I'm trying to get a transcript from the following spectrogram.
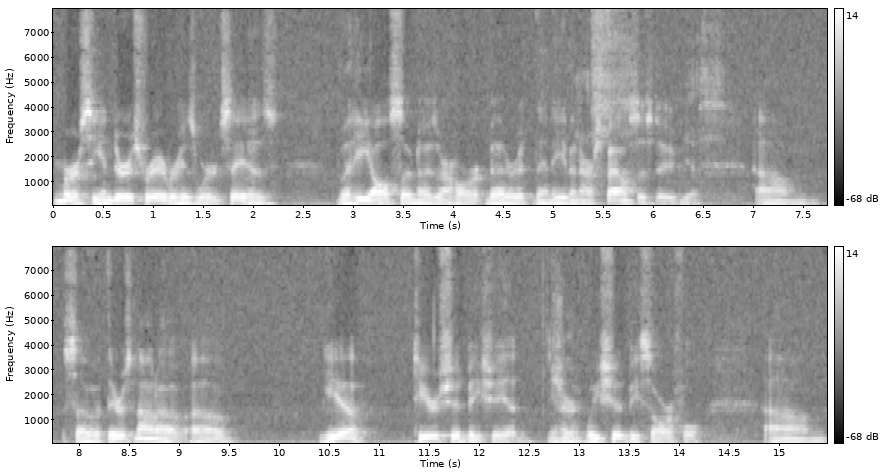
mercy endures forever, His Word says, but He also knows our heart better than even our spouses do. yes Um, so if there's not a, a yeah, tears should be shed. You Sure. know, we should be sorrowful. Um,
